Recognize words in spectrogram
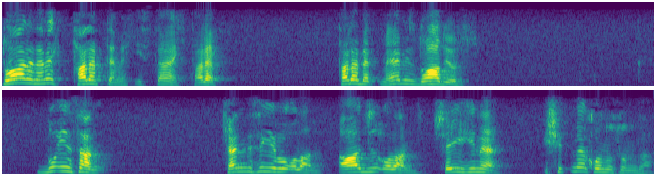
Dua ne demek? Talep demek, istemek, talep. Talep etmeye biz dua diyoruz. Bu insan kendisi gibi olan, aciz olan şeyhine işitme konusunda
